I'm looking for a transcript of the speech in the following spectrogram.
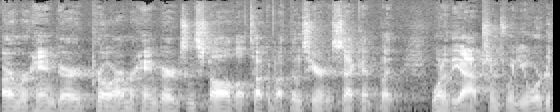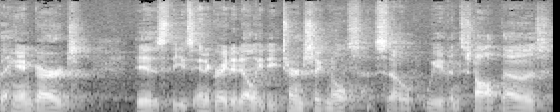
Armor handguard, Pro Armor handguards installed. I'll talk about those here in a second, but one of the options when you order the handguards is these integrated LED turn signals. So we've installed those.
